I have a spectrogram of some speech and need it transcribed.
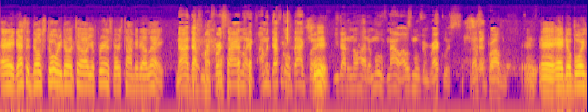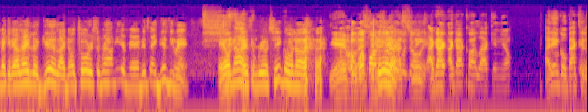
Hey, that's a dope story though to tell all your friends first time in LA. Nah, that's my first time. Like, I'm a def go back, but Shit. you got to know how to move. Now I was moving reckless. That's the problem. And, and those boys making LA look good, like no tourists around here, man. This ain't Disneyland. Hell no, there's some real shit going on. Yeah, bro. What part of was LA not was y'all sweet. in? I got I got caught lacking. You know, I didn't go back to It the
